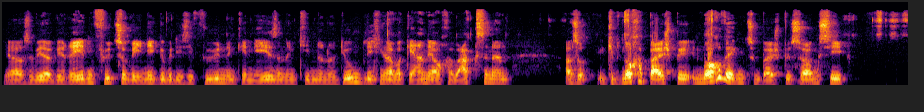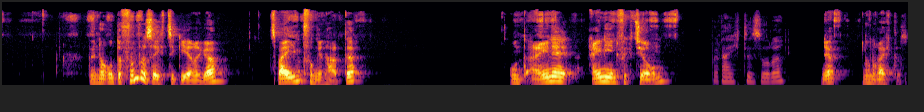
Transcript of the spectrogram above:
Ja? Also wir, wir reden viel zu wenig über diese fühlenden, genesenen Kindern und Jugendlichen, aber gerne auch Erwachsenen. Also ich gebe noch ein Beispiel, in Norwegen zum Beispiel sagen sie, wenn ein unter 65-Jähriger zwei Impfungen hatte und eine, eine Infektion. Reicht das, oder? Ja, nun reicht das.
